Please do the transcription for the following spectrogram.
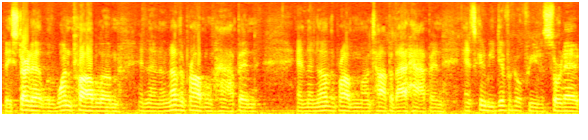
they started out with one problem and then another problem happened and then another problem on top of that happened and it's going to be difficult for you to sort out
